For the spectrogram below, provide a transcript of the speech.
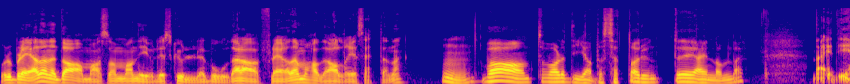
hvor det ble av denne dama som angivelig skulle bo der. da. Flere av dem hadde aldri sett henne. Mm. Hva annet var det de hadde sett da rundt eiendommen der? Nei, de,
